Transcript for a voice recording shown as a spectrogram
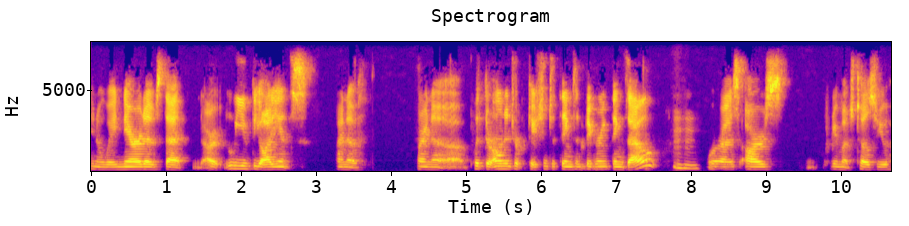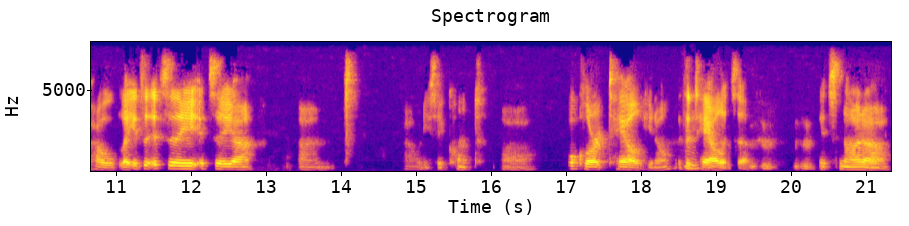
in a way, narratives that are leave the audience kind of trying to uh, put their own interpretation to things and figuring things out. hmm Whereas ours pretty much tells you how, like, it's a it's a it's a uh, um, uh, what do you say, conte, uh, folkloric tale. You know, it's a Mhm. tale. It's a Mhm, mhm. it's not a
